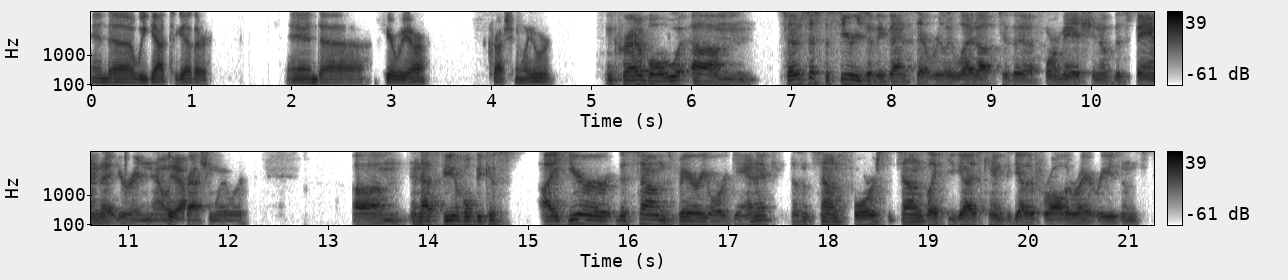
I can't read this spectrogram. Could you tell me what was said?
And uh, we got together. And uh, here we are, Crashing Wayward. It's incredible. Um, so it was just a series of events that really led up to the formation of this band that you're in now with yeah. Crashing Wayward. Um, and that's beautiful because I hear this sounds very organic. It doesn't sound forced. It sounds like you guys came together for all the right reasons.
